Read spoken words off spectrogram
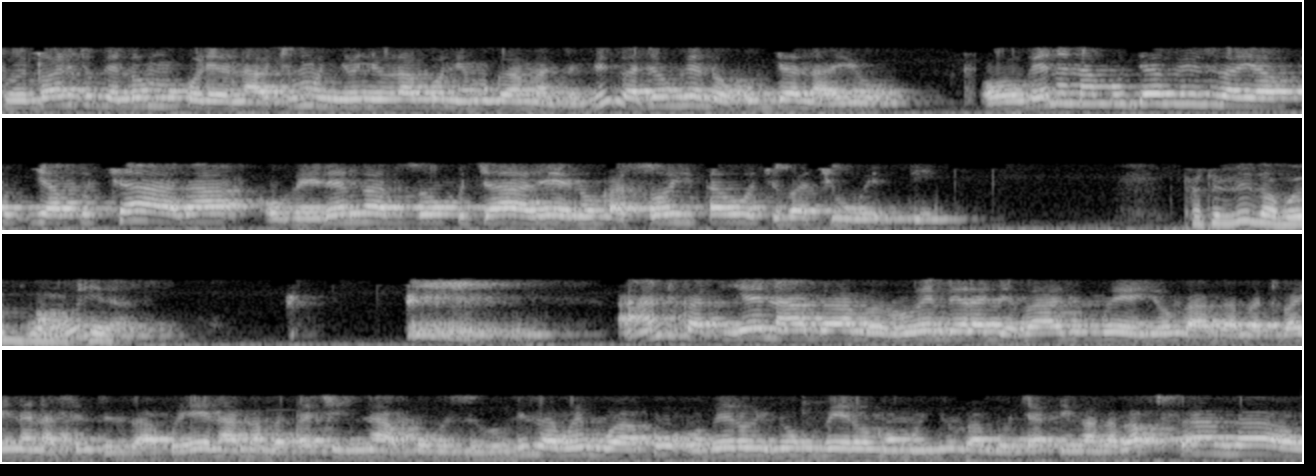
bwe twali tugenda omukolera nawe kimunnyonnyolako ne mugamba nti visa gy'ogenda okujja nayo ogenda nakujja visa ya ya kukyala obeere nga zza okukyala eno kasi oyitawo kiba kiwedde. Kati visa bweggwako owulira? Anti kati ye n'agamba olw'embeera gye baalimu eyo ng'agamba tebalina na sente zakula ye n'agamba takirinaako obuzibu visa bweggwako obeera olina okubeera omwo mu nnyumba ng'okyatinga nga bakusanga awo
